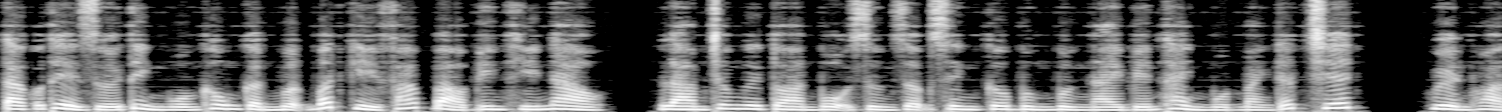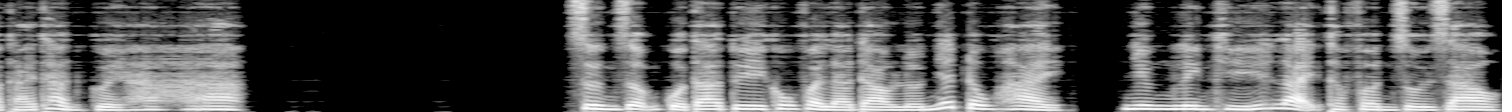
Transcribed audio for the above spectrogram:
ta có thể dưới tình huống không cần mượn bất kỳ pháp bảo binh khí nào, làm cho người toàn bộ rừng rậm sinh cơ bừng bừng này biến thành một mảnh đất chết. Huyền Hỏa Thái Thản cười ha ha. Rừng rậm của ta tuy không phải là đảo lớn nhất Đông Hải, nhưng linh khí lại thập phần dồi dào,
